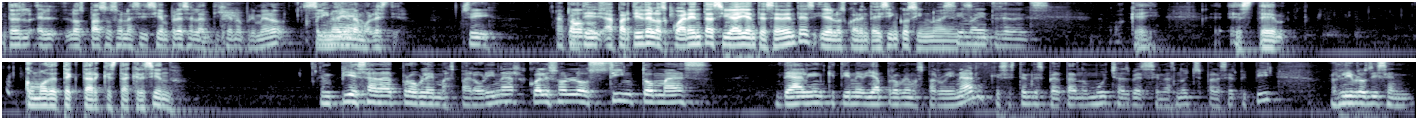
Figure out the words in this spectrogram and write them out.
Entonces, el- los pasos son así, siempre es el antígeno primero, si no hay una molestia. Sí. A partir, a partir de los 40 si hay antecedentes y de los 45 si no hay Sí, no hay antecedentes. antecedentes. Ok. Este, ¿Cómo detectar que está creciendo? Empieza a dar problemas para orinar. ¿Cuáles son los síntomas de alguien que tiene ya problemas para orinar? Que se estén despertando muchas veces en las noches para hacer pipí. Los libros dicen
